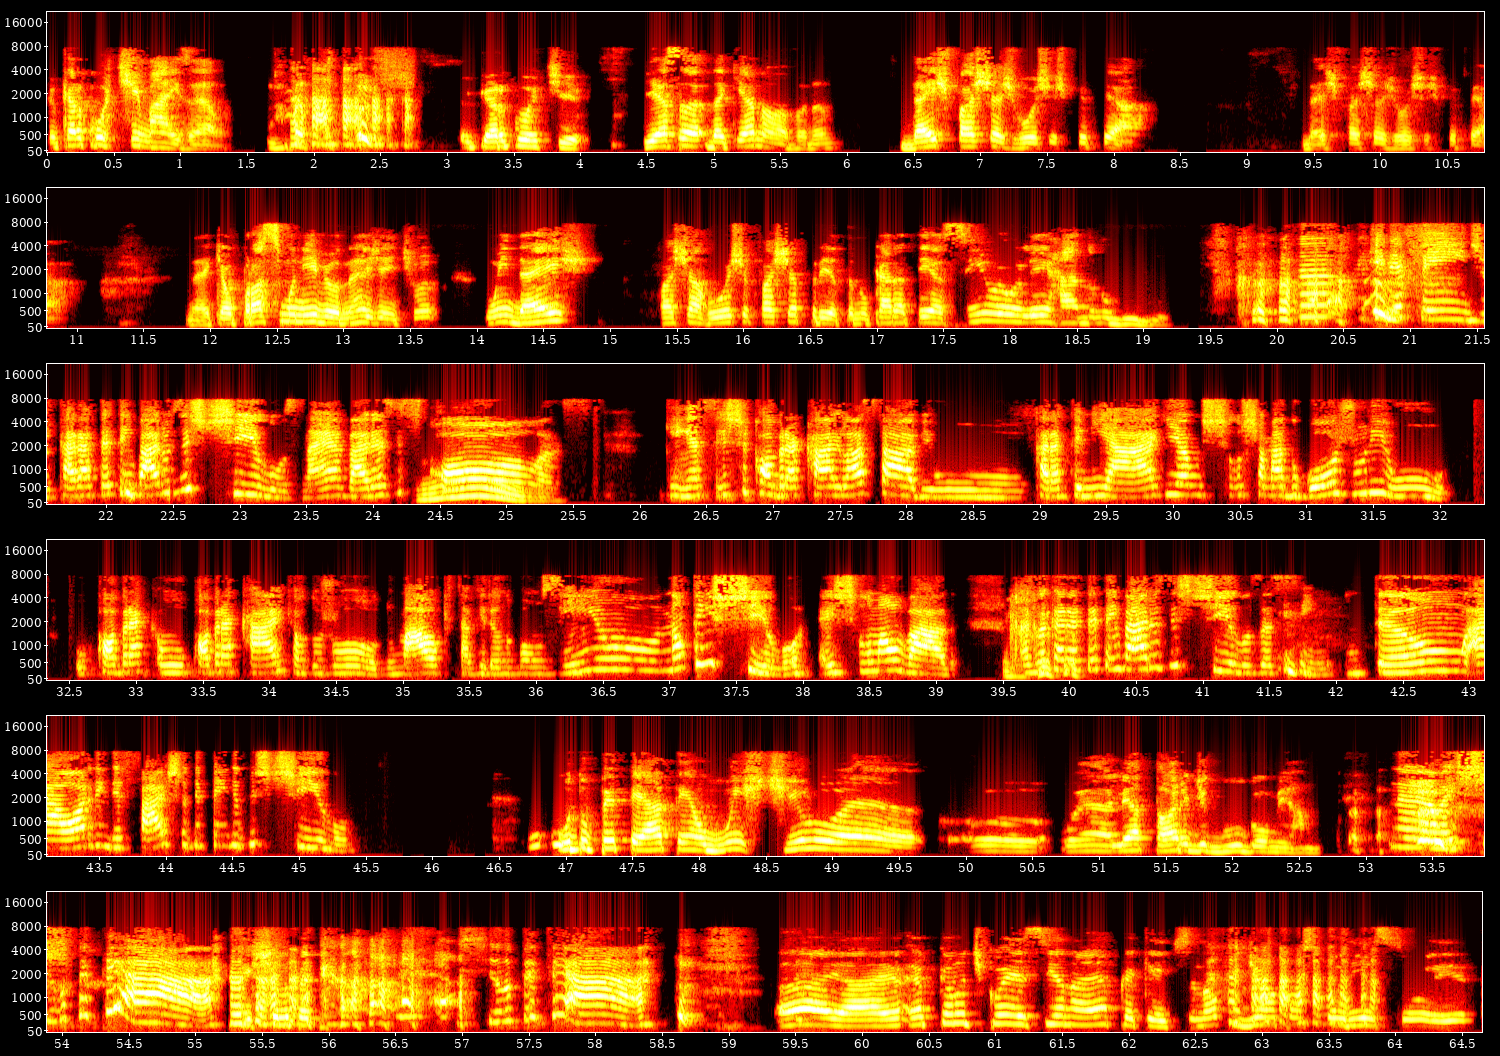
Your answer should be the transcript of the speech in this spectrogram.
eu quero curtir mais ela. eu quero curtir. E essa daqui é nova, né? 10 faixas roxas PPA. 10 faixas roxas PPA. Né? Que é o próximo nível, né, gente? 1 em 10, faixa roxa, faixa preta. No karatê assim ou eu olhei errado no Google? Não, que depende. O karatê tem vários estilos, né? Várias escolas. Hum. Quem assiste Cobra Kai lá sabe, o Karate Miyagi é um estilo chamado Goju Ryu. O Cobra, o Cobra Kai, que é o dojo do mal, que tá virando bonzinho, não tem estilo, é estilo malvado. Mas o Karatê tem vários estilos, assim. Então, a ordem de faixa depende do estilo. O do PPA tem algum estilo ou é, ou é aleatório de Google mesmo? Não, é estilo PPA. É estilo PPA. estilo PPA. Ai, ai, é porque eu não te conhecia na época, Kate, senão pedi uma consultoria sua aí.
